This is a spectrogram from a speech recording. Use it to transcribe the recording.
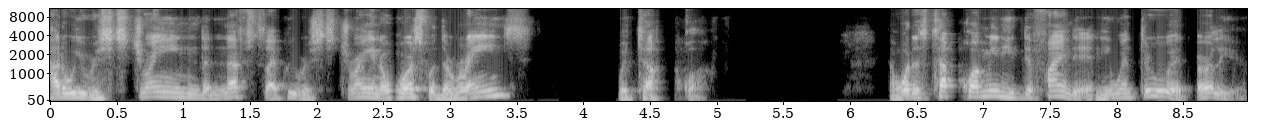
how do we restrain the nafs like we restrain a horse with the reins? With taqwa. And what does taqwa mean? He defined it and he went through it earlier.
